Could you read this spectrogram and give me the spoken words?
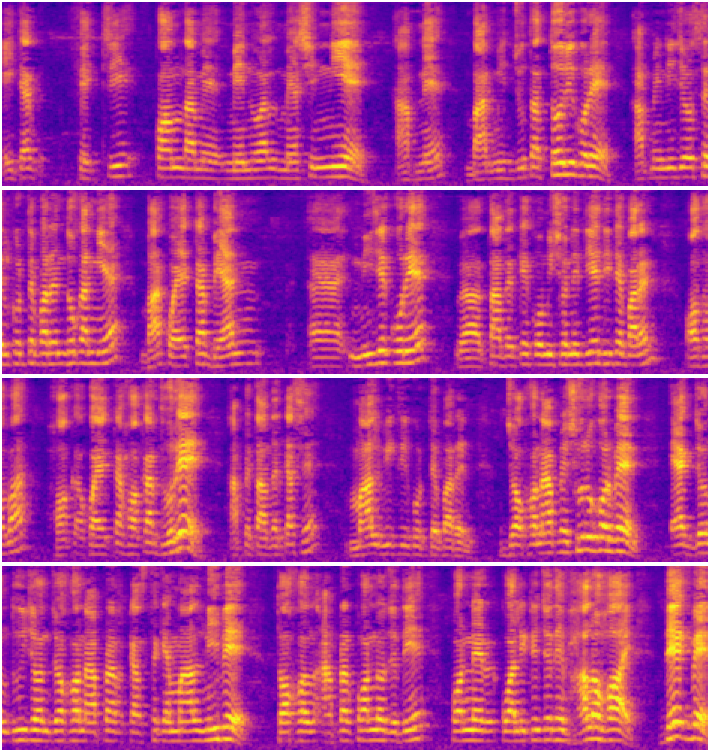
এইটার ফ্যাক্টরি কম দামে ম্যানুয়াল মেশিন নিয়ে আপনি বার্মিজ জুতা তৈরি করে আপনি নিজেও সেল করতে পারেন দোকান নিয়ে বা কয়েকটা ভ্যান নিজে করে তাদেরকে কমিশনে দিয়ে দিতে পারেন। অথবা কয়েকটা হকার ধরে আপনি তাদের কাছে মাল বিক্রি করতে পারেন। যখন আপনি শুরু করবেন, একজন, দুইজন যখন আপনার কাছ থেকে মাল নিবে, তখন আপনার পণ্য যদি, পণ্যের কোয়ালিটি যদি ভালো হয়, দেখবেন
